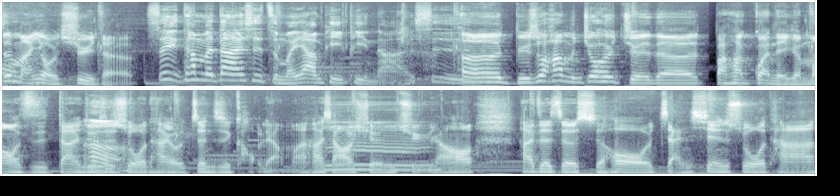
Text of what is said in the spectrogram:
这蛮有趣的。所以他们大概是怎么样批评呢？是呃，比如说他们就会觉得帮他冠的一个帽子，当然就是说他有政治考量嘛，他想要选举，然后他在这时候展现说他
